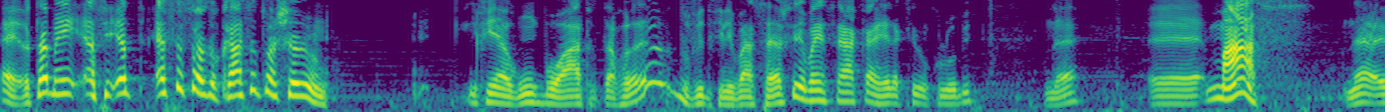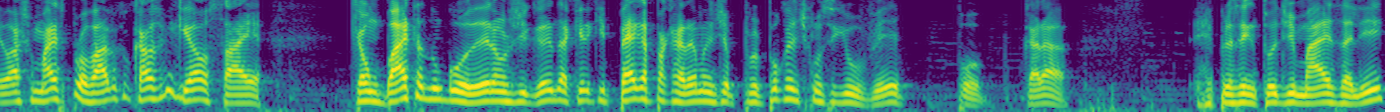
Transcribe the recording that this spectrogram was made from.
É, eu também, assim, eu, essa história do Cássio eu tô achando, enfim, algum boato que tá rolando, eu duvido que ele vai sair, acho que ele vai encerrar a carreira aqui no clube, né? É, mas, né, eu acho mais provável que o Carlos Miguel saia, que é um baita um goleiro, é um gigante daquele que pega pra caramba, gente, por pouco a gente conseguiu ver, pô, o cara representou demais ali,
